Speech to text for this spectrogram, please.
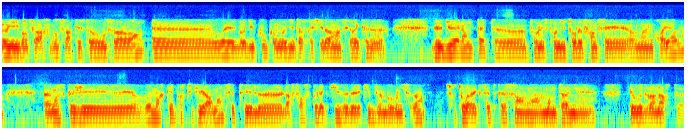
Oui, bonsoir, bonsoir Christophe, bonsoir Laurent. Euh, ouais, bon, du coup, comme l'auditeur précédent, c'est vrai que le, duel en tête euh, pour l'instant du Tour de France est vraiment incroyable. Euh, moi, ce que j'ai remarqué particulièrement, c'était la force collective de l'équipe Jumbo-Visma, surtout avec cette casse en, montagne et, et Wout van Aert euh,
